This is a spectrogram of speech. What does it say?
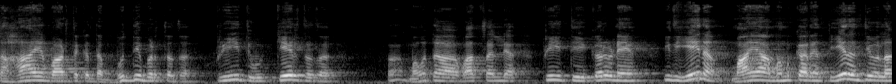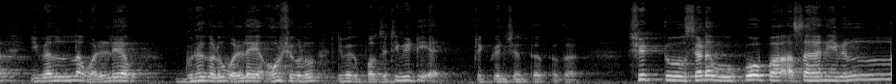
ಸಹಾಯ ಮಾಡ್ತಕ್ಕಂಥ ಬುದ್ಧಿ ಬರ್ತದ, ಪ್ರೀತಿ ಉಕ್ಕೇರ್ತದ ಮಮತಾ ವಾತ್ಸಲ್ಯ, ಪ್ರೀತಿ, ಕರುಣೆ, ಇದು ಏನು ಮಾಯಾ ಮಮಕಾರ ಅಂತ ಏನಂತೀವಲ್ಲ, ಇವೆಲ್ಲ ಒಳ್ಳೆಯ ಗುಣಗಳು, ಒಳ್ಳೆಯ ಅಂಶಗಳು, ನಿಮಗೆ ಪಾಸಿಟಿವಿಟಿ ಫ್ರೀಕ್ವೆನ್ಸಿ ಅಂತ ಇರ್ತದೆ. ಸಿಟ್ಟು, ಸೆಡವು, ಕೋಪ, ಅಸಹನೆ, ಇವೆಲ್ಲ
